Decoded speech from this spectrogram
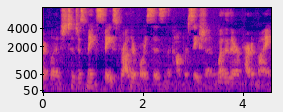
privilege to just make space for other voices in the conversation, whether they're a part of my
